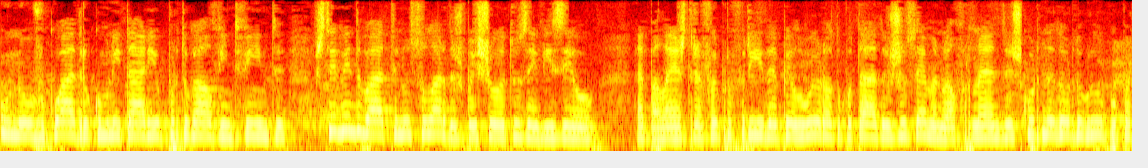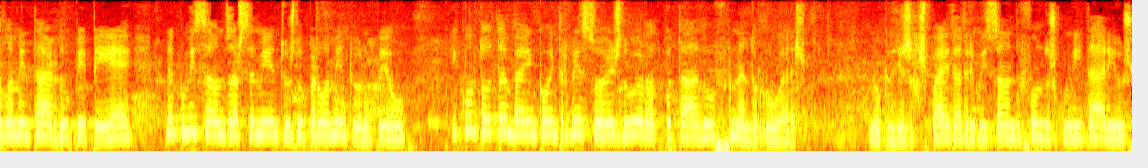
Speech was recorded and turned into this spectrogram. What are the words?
O novo quadro comunitário Portugal 2020 esteve em debate no Solar dos Peixotos, em Viseu. A palestra foi proferida pelo eurodeputado José Manuel Fernandes, coordenador do grupo parlamentar do PPE, na Comissão dos Orçamentos do Parlamento Europeu, e contou também com intervenções do eurodeputado Fernando Ruas. No que diz respeito à atribuição de fundos comunitários,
